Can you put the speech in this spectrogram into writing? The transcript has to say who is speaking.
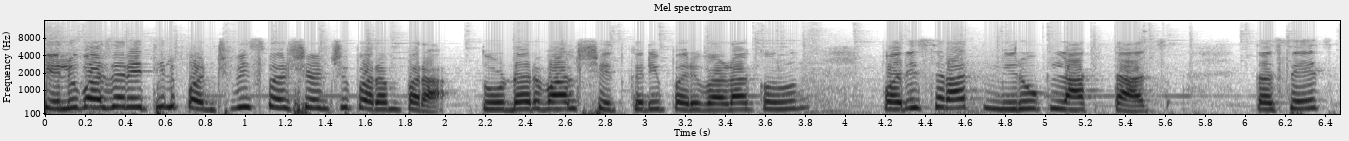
Speaker 1: शेलू बाजार येथील पंचवीस वर्षांची परंपरा. तोडरवाल शेतकरी परिवाराकडून परिसरात मिरूक लागताच. तसेच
